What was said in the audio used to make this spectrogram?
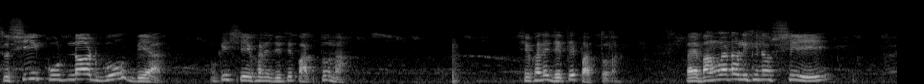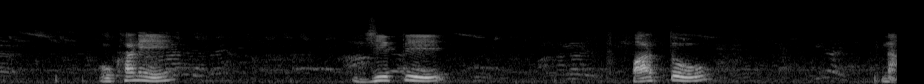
so she could not go there okay সে ওখানে যেতে পারতো না, সে ওখানে যেতে পারতো না, তাই বাংলাটাও লিখে নাও, সে ওখানে যেতে পারতো না।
